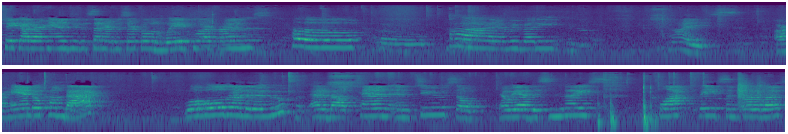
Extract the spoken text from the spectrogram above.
shake out our hand through the center of the circle and wave to our friends. Hello. Hello. Hi, everybody. Nice. Our hand will come back. We'll hold onto the hoop at about 10 and 2 so that we have this nice clock face in front of us.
